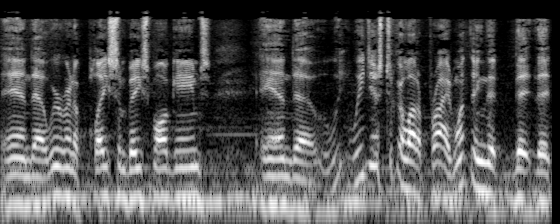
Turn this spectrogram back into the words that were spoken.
and uh, we were going to play some baseball games. And uh, we, we just took a lot of pride. One thing that, that, that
